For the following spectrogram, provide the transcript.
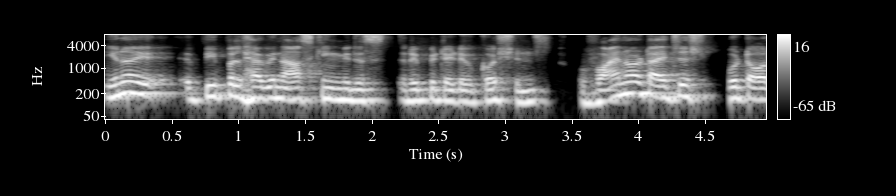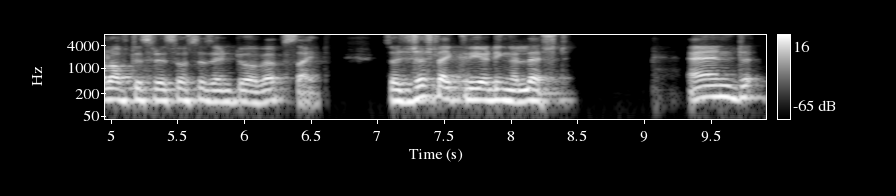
you know people have been asking me this repetitive questions. Why not i just put all of these resources into a website? So it's just like creating a list. And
